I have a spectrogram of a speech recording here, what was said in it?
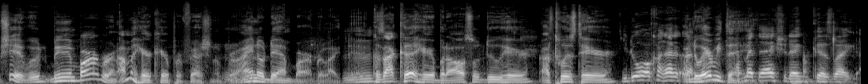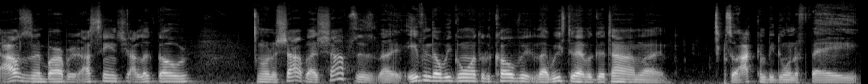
shit. With being barbering, I'm a hair care professional, bro. I ain't Mm-hmm. no damn barber like that. Because I cut hair, but I also do hair. I twist hair. You do all kind of. I do everything. I meant to ask you that because like I was in barber. I seen you. I looked over on the shop. Like shops is like even though we going through the COVID, like we still have a good time. Like so I can be doing a fade.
